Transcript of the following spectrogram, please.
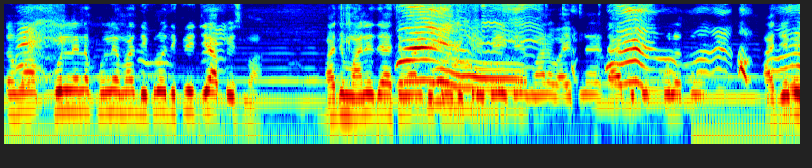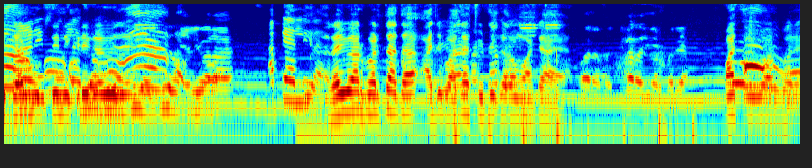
તો માં ફૂલ ને ફૂલ ને મારા દીકરો દીકરી જે આપીશમાં. આજે માની દયા છે મારા દીકરો દીકરી બે છે મારા વાઈફ ને ડાયાબિટીસ ફૂલ હતું. આજે બી જળ મુક્તિ નીકળી ગયું છે. આ પહેલી વાર. રવિવાર ભરતા હતા આજે બાધા છૂટી કરવા માટે આયા. પાંચ રવિવાર ભરે.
